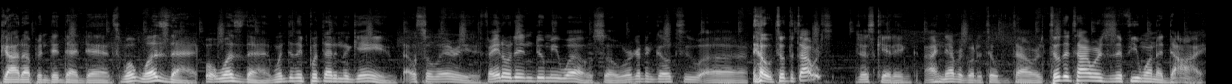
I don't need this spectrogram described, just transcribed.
got up and did that dance. What was that? What was that? When did they put that in the game? That was hilarious. Fatal didn't do me well, so we're gonna go to uh Oh, Tilted Towers? Just kidding. I never go to Tilted Towers. Tilted Towers is if you want to die.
